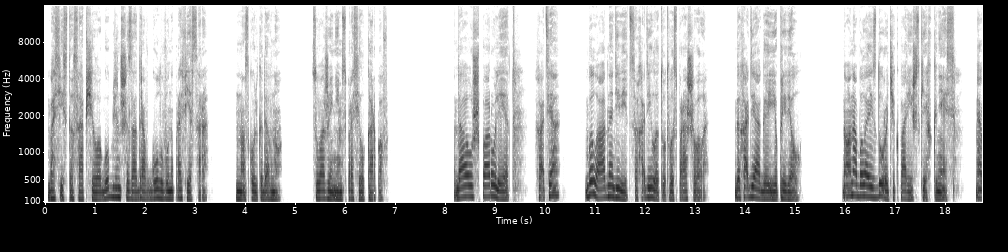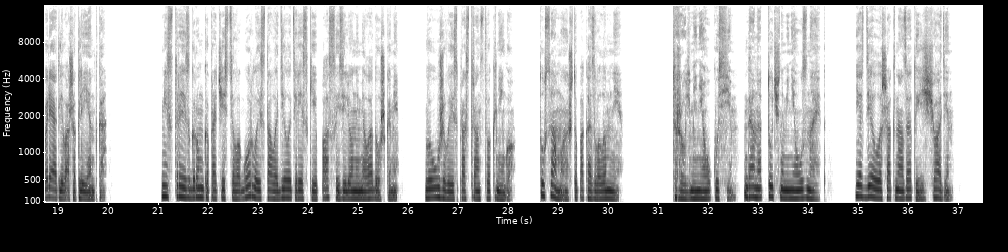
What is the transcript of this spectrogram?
Басиста сообщила гоблинша, задрав голову на профессора. «Насколько давно?» — с уважением спросил Карпов. «Да уж пару лет. Хотя была одна девица, ходила тут, выспрашивала. Доходяга ее привел. Но она была из дурочек парижских, князь. Вряд ли ваша клиентка». Мисс Трейс громко прочистила горло и стала делать резкие пасы зелеными ладошками, выуживая из пространства книгу. Ту самую, что показывала мне. Тролль меня укусим. Да она точно меня узнает. Я сделала шаг назад и еще один.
